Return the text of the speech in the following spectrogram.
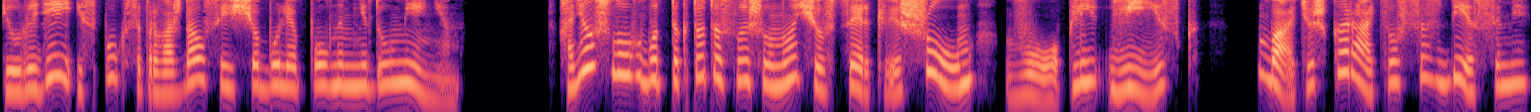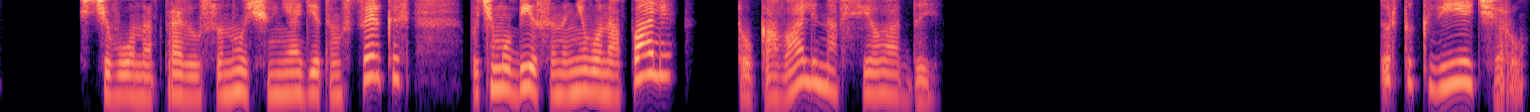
и у людей испуг сопровождался еще более полным недоумением. Ходил слух, будто кто-то слышал ночью в церкви шум, вопли, визг. Батюшка ратился с бесами. С чего он отправился ночью неодетым в церковь, почему бесы на него напали, толковали на все лады. Только к вечеру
